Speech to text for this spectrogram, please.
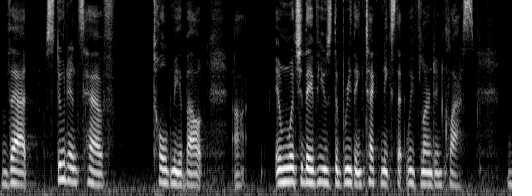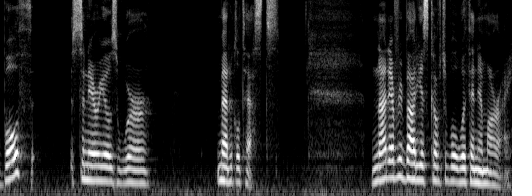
that students have told me about. Uh, in which they've used the breathing techniques that we've learned in class. Both scenarios were medical tests. Not everybody is comfortable with an MRI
